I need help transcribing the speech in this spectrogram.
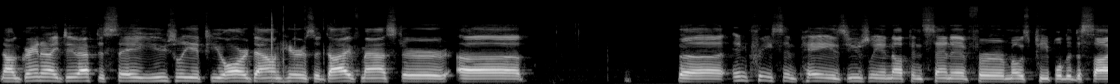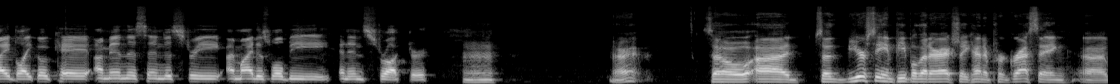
now, granted, I do have to say, usually if you are down here as a dive master, uh, the increase in pay is usually enough incentive for most people to decide like okay i'm in this industry i might as well be an instructor mm-hmm. All right So, uh, so you're seeing people that are actually kind of progressing. Uh,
